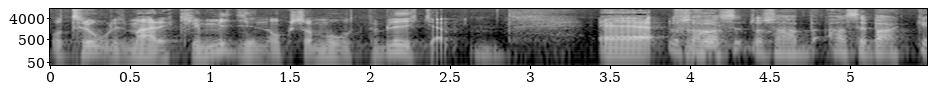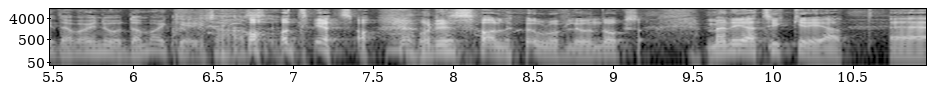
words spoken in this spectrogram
otroligt märklig min också mot publiken. Eh, Då sa, Hasse, då sa Hasse Backe, det var ju en udda markering, sa Hasse. Ja, det sa, och det sa Olof Lund också. Men det jag tycker är att eh,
